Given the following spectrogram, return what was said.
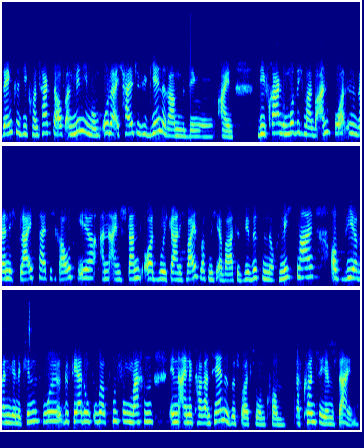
senke die Kontakte auf ein Minimum oder ich halte Hygienerahmenbedingungen ein Die Frage muss ich mal beantworten, wenn ich gleichzeitig rausgehe an einen Standort, wo ich gar nicht weiß, was mich erwartet. Wir wissen noch nicht mal, ob wir, wenn wir eine Kindeswohlgefährdungsüberprüfung machen, in eine Quarantänesituation kommen. Das könnte nämlich sein.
